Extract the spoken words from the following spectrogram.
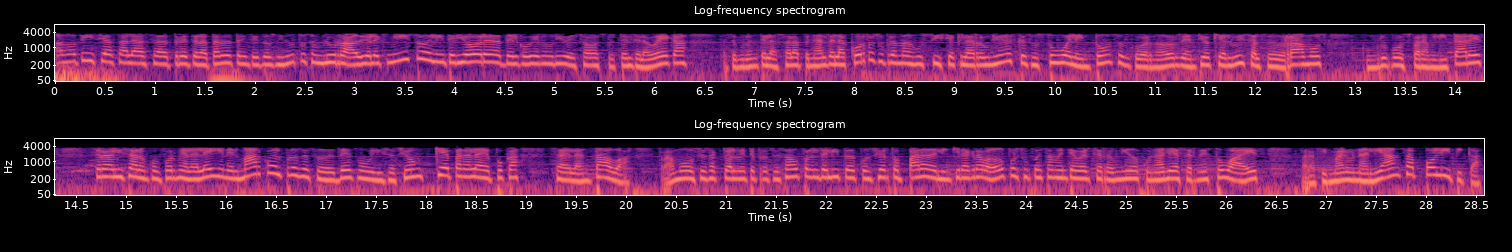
Las noticias a las 3 de la tarde, 32 minutos en Blue Radio. El exministro del Interior eh, del gobierno Uribe, Sabas Pretel de la Vega, aseguró ante la Sala Penal de la Corte Suprema de Justicia que las reuniones que sostuvo el entonces gobernador de Antioquia, Luis Alfredo Ramos, con grupos paramilitares se realizaron conforme a la ley en el marco del proceso de desmovilización que para la época se adelantaba. Ramos es actualmente procesado por el delito de concierto para delinquir agravado por supuestamente haberse reunido con alias Ernesto Báez para firmar una alianza política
